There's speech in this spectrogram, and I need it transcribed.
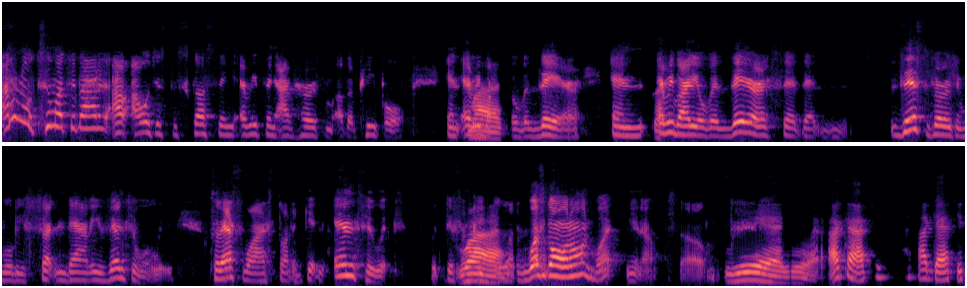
I don't know too much about it. I, I, was just discussing everything I've heard from other people and everybody right. over there. And right. everybody over there said that this version will be shutting down eventually. So that's why I started getting into it with different right. people. Like, what's going on? What you know? So yeah, yeah, I got you. I got you.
